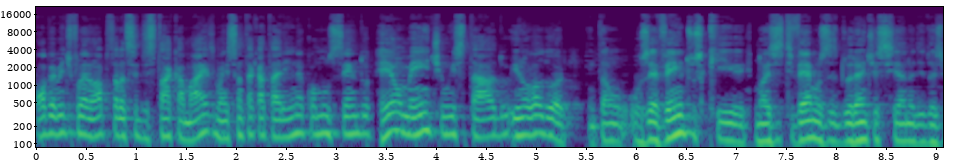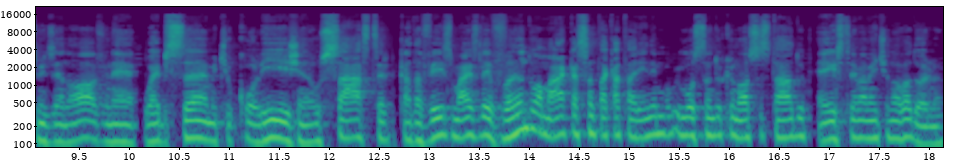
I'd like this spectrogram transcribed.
obviamente Florianópolis ela se destaca mais, mas Santa Catarina como sendo realmente um estado inovador. Então, os eventos que nós estivemos durante esse ano de 2019, né, o Web Summit, o Collision, o SASTER, cada vez mais levando a marca Santa Catarina e mostrando que o nosso estado é extremamente inovador, né?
